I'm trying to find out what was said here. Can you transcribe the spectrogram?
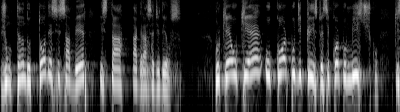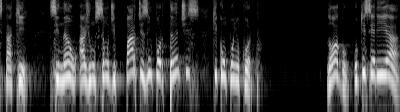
Juntando todo esse saber está a graça de Deus. Porque o que é o corpo de Cristo, esse corpo místico que está aqui, senão a junção de partes importantes que compõem o corpo. Logo, o que seria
